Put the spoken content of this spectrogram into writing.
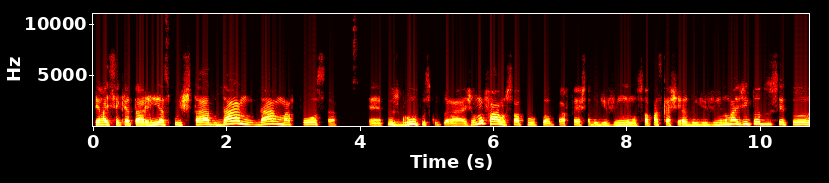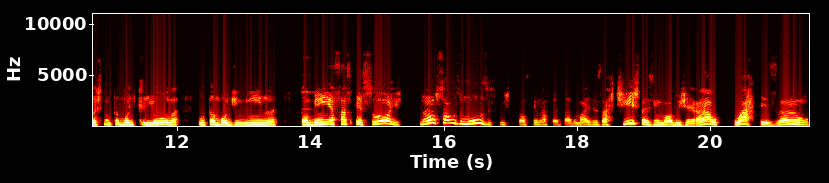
pelas secretarias, para o Estado, dar, dar uma força é, para os grupos culturais. Eu não falo só para a festa do Divino, só para as caixeiras do Divino, mas em todos os setores, tem o tambor de crioula, o tambor de mina, também essas pessoas não só os músicos estão sendo afetados, mas os artistas em modo geral, o artesão,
